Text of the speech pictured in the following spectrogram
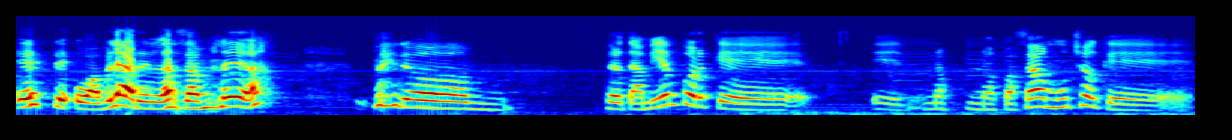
este, o hablar en la asamblea, pero, pero también porque eh, nos, nos pasaba mucho que,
